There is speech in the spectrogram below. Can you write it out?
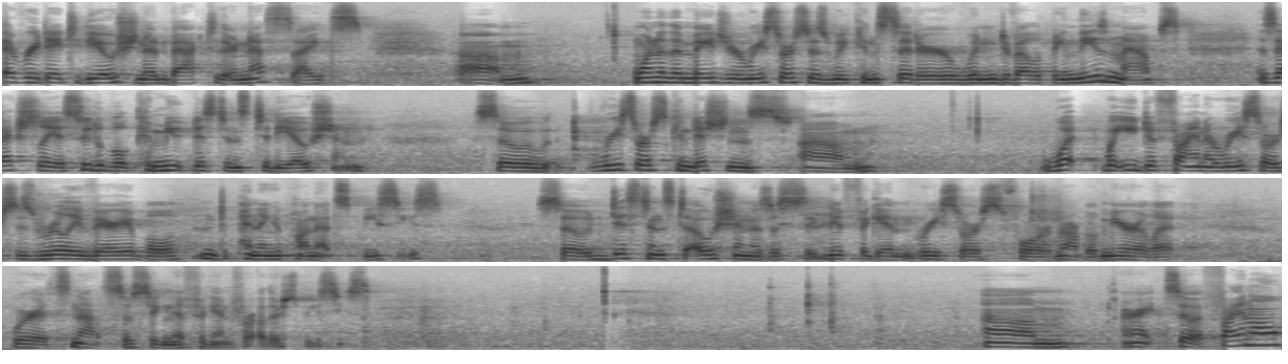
every day to the ocean and back to their nest sites. Um, one of the major resources we consider when developing these maps is actually a suitable commute distance to the ocean. So resource conditions, um, what, what you define a resource is really variable depending upon that species. So distance to ocean is a significant resource for marbled murrelet, where it's not so significant for other species. Um, All right, so a final,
